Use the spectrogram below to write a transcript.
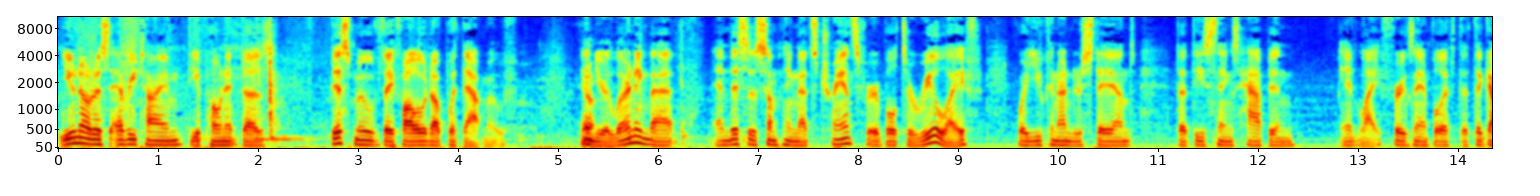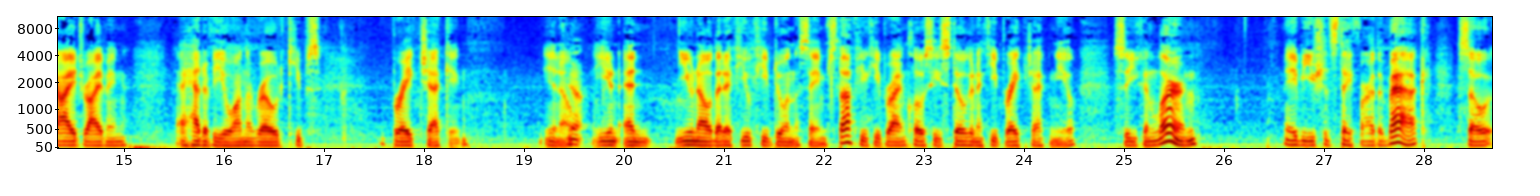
You notice every time the opponent does this move, they followed up with that move. And Yeah. you're learning that, and this is something that's transferable to real life, where you can understand that these things happen in life. For example, if the, the guy driving ahead of you on the road keeps brake checking, you know, Yeah. you and you know that if you keep doing the same stuff, you keep riding close, he's still going to keep brake checking you. So you can learn maybe you should stay farther back so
